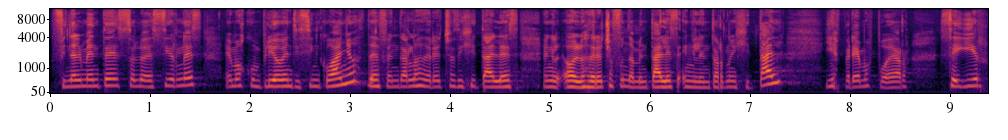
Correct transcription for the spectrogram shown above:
Finalmente, solo decirles, hemos cumplido 25 años de defender los derechos digitales o los derechos fundamentales en el entorno digital y esperemos poder seguir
